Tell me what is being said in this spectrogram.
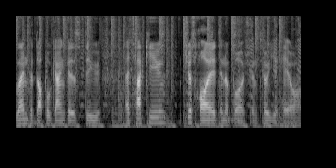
when the doppelgangers do attack you, just hide in a bush until you heal.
